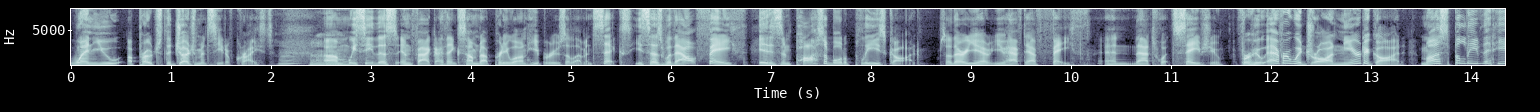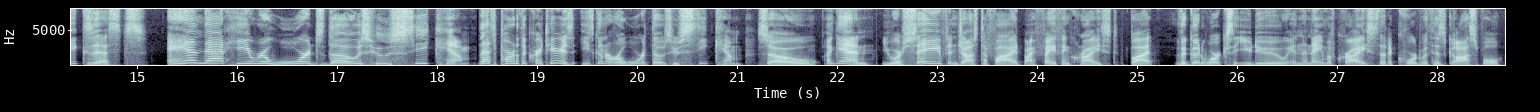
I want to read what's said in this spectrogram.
when you approach the judgment seat of Christ. Um, we see this, in fact, I think summed up pretty well in Hebrews 11:6. He says, "Without faith, it is impossible to please God." So there you have, you have to have faith, and that's what saves you. For whoever would draw near to God must believe that He exists and that he rewards those who seek him. That's part of the criteria. Is he's going to reward those who seek him. So again, you are saved and justified by faith in Christ, but the good works that you do in the name of Christ that accord with his gospel,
